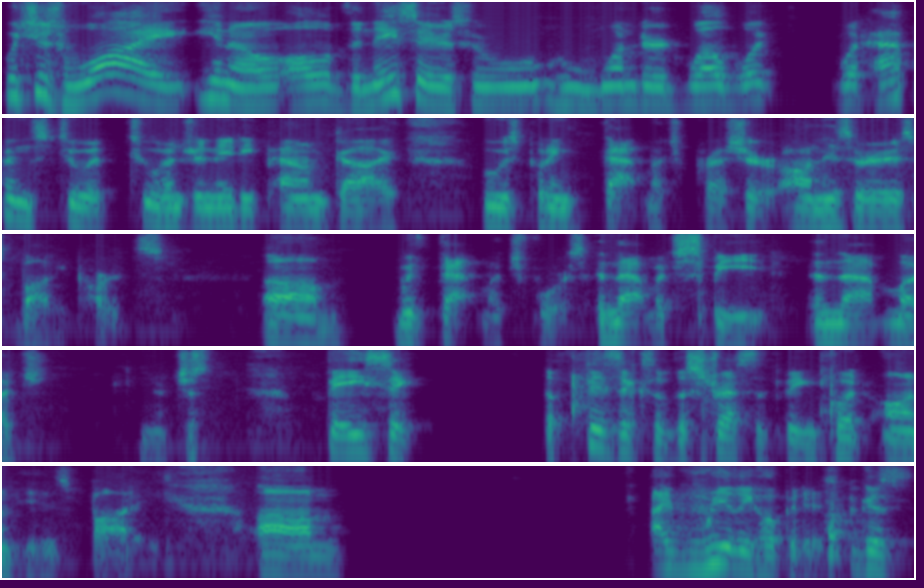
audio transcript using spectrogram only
which is why you know all of the naysayers who who wondered, well, what what happens to a 280 pound guy who is putting that much pressure on his various body parts um, with that much force and that much speed and that much, you know, just basic the physics of the stress that's being put on his body. Um, I really hope it is because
